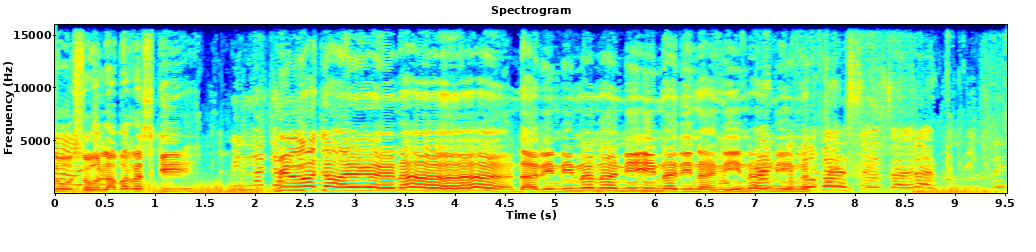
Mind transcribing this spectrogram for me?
तू सोलह बरस की. मिलना जा मिलना जाए ना. दरी नी न न नी नरी न नी न बरस जरा दूर रहे.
